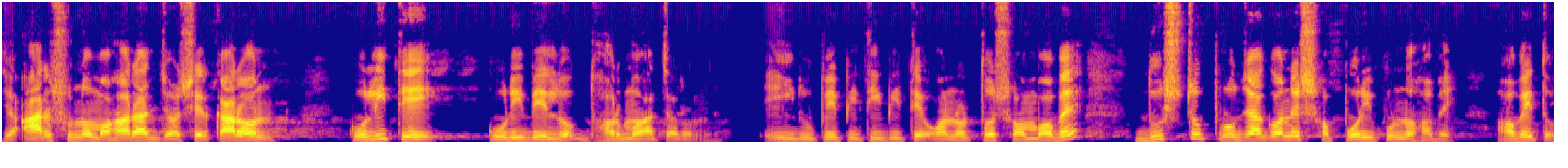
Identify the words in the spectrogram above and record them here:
যে, আর শুনো মহারাজ যশের কারণ, কলিতে করিবে লোক ধর্ম আচরণ। এই রূপে পৃথিবীতে অনর্থ সম্ভবে, দুষ্ট প্রজাগণের সব পরিপূর্ণ হবে। হবে তো?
